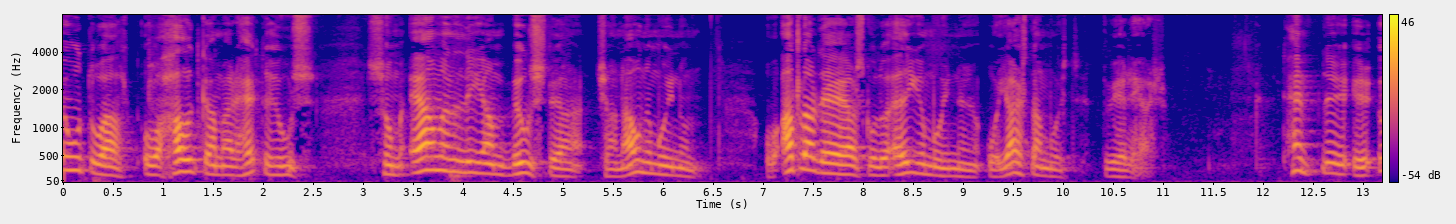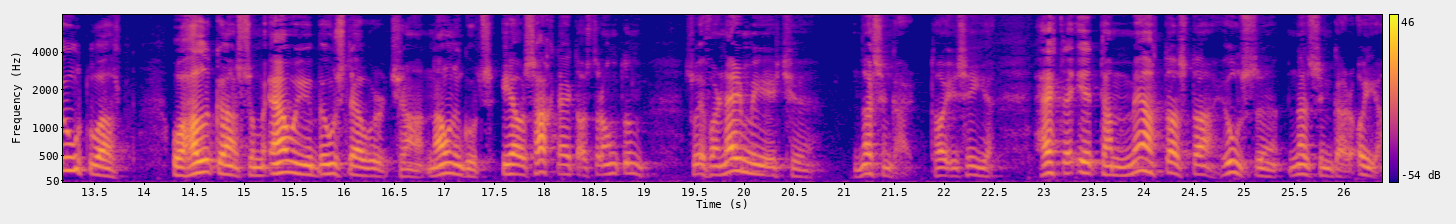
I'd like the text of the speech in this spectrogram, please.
utvalgt og halka mer hette hus som evenligan bostad tja navne munnen, og allar det her skulle elje og hjarta mutt være her. Templet er utvalgt og halka som evige bostaver tja navne gods. Jeg har sagt eit av strontum, så jeg fornærmer ikkje nøssingar, ta jeg sige. hette er ta mætasta huset nøssingar øya.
